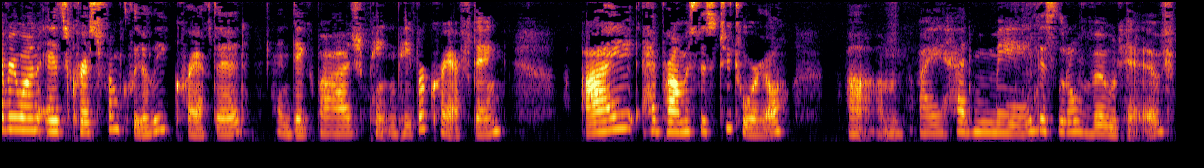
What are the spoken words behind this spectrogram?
everyone, it's Chris from Klearly Krafted and Decoupage Paint and Paper Crafting. I had promised this tutorial. Um, I had made this little votive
